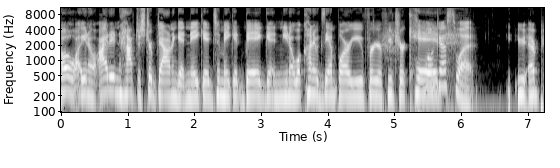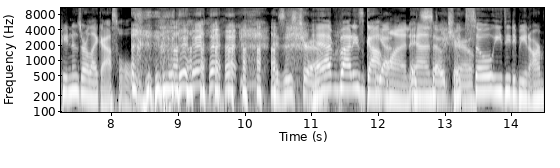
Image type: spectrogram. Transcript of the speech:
oh, you know, I didn't have to strip down and get naked to make it big. And, you know, what kind of example are you for your future kid? Well, guess what? Your opinions are like assholes. this is true. Everybody's got Yeah, one, it's and so true. it's so easy to be an arm,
